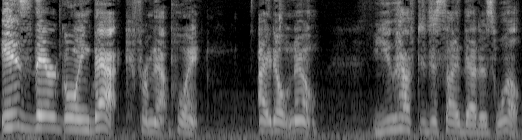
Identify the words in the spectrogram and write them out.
is there going back from that point? I don't know. You have to decide that as well.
